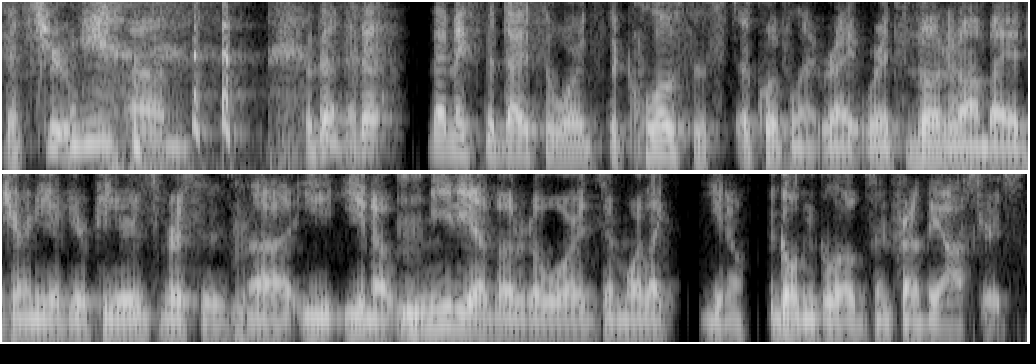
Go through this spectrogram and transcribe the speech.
That's true. Um, but that, that that makes the Dice Awards the closest equivalent, right? Where it's voted Yeah. on by a journey of your peers versus, uh, you, you know, Mm. media voted awards are more like you know the Golden Globes in front of the Oscars.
